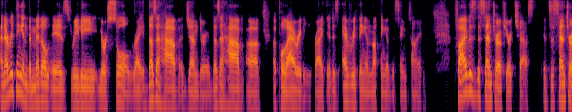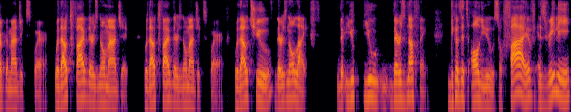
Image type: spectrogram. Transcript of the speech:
And everything in the middle is really your soul, right? It doesn't have a gender, it doesn't have a, a polarity, right? It is everything and nothing at the same time. Five is the center of your chest, it's the center of the magic square. Without five, there's no magic. Without five, there's no magic square. Without you, there's no life. That you, you, there's nothing because it's all you. So five is really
